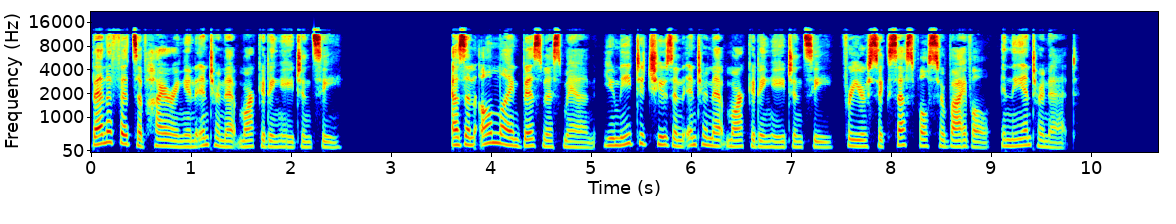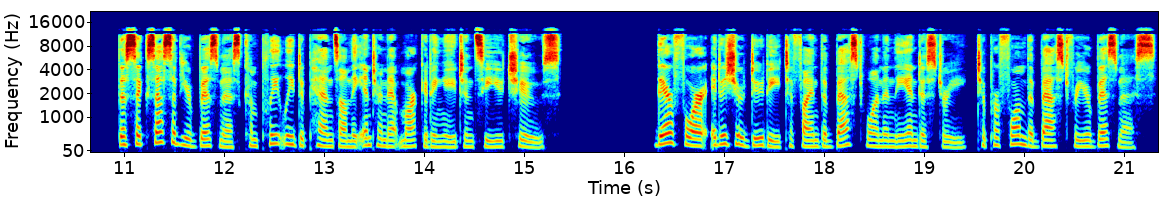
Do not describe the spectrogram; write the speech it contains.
Benefits of hiring an internet marketing agency. As an online businessman, you need to choose an internet marketing agency for your successful survival in the internet. The success of your business completely depends on the internet marketing agency you choose. Therefore, it is your duty to find the best one in the industry to perform the best for your business.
